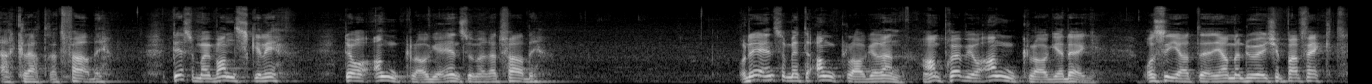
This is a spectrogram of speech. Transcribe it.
erklært rettferdig. Det som er vanskelig, det er å anklage en som er rettferdig. Og Det er en som heter anklageren. Han prøver jo å anklage deg og si at ja, men du er ikke perfekt.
